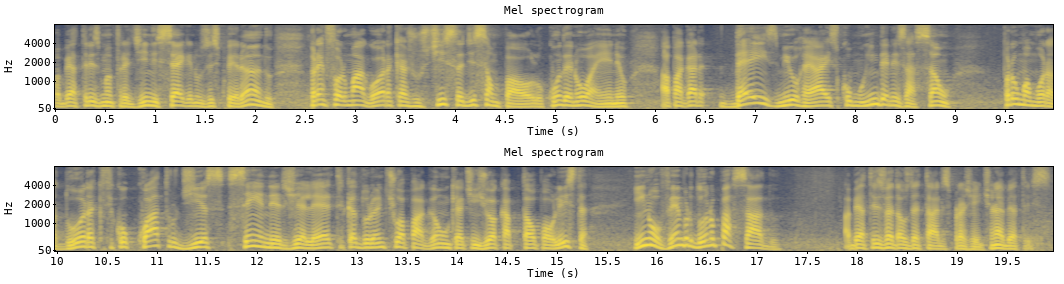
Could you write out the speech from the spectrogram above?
A Beatriz Manfredini segue nos esperando para informar agora que a Justiça de São Paulo condenou a Enel a pagar 10 mil reais como indenização para uma moradora que ficou quatro dias sem energia elétrica durante o apagão que atingiu a capital paulista em novembro do ano passado. A Beatriz vai dar os detalhes para a gente, né, Beatriz?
